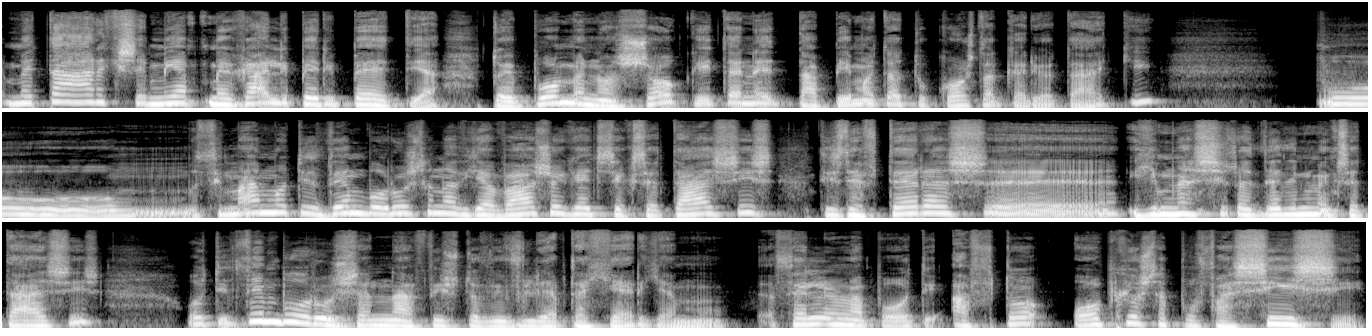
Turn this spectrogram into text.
μετά άρχισε μια μεγάλη περιπέτεια. Το επόμενο σοκ ήταν τα ποίηματα του Κώστα Καριωτάκη που θυμάμαι ότι δεν μπορούσα να διαβάσω για τις εξετάσεις της Δευτέρας ε, γυμνασίου, ότι δεν δίνουμε εξετάσεις, ότι δεν μπορούσα να αφήσω το βιβλίο από τα χέρια μου. Θέλω να πω ότι αυτό όποιος αποφασίσει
